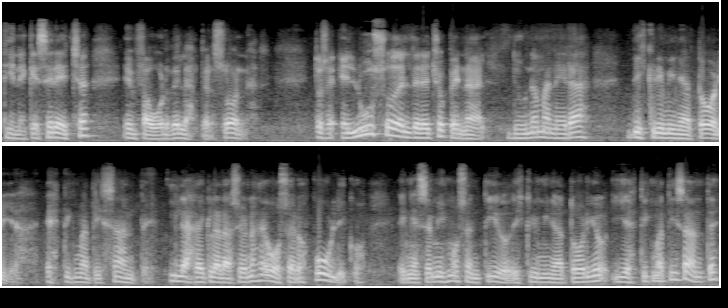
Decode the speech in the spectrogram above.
Tiene que ser hecha en favor de las personas. Entonces, el uso del derecho penal de una manera discriminatoria, estigmatizante y las declaraciones de voceros públicos en ese mismo sentido discriminatorio y estigmatizante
